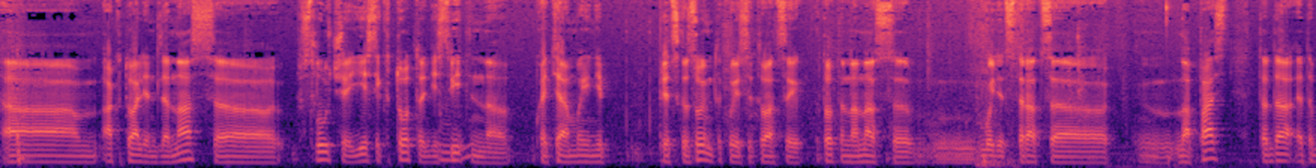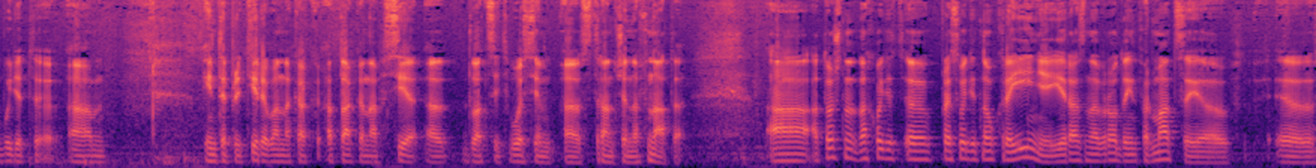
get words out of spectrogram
актуален для нас в случае, если кто-то действительно, хотя мы не предсказуем такой ситуации, кто-то на нас э, будет стараться напасть, тогда это будет интерпретировано как атака на все 28 э, э, стран-членов НАТО. А, а то, что находит, э, происходит на Украине и разного рода информации в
